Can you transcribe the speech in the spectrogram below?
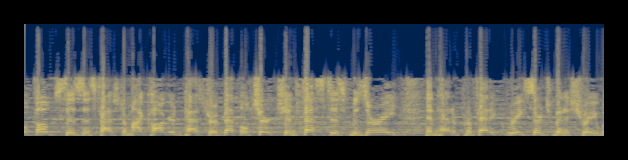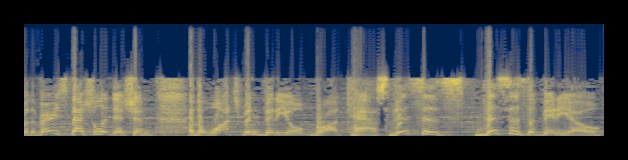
Hello, folks. This is Pastor Mike Hoggard, pastor of Bethel Church in Festus, Missouri, and head of prophetic research ministry with a very special edition of the Watchman video broadcast. This is this is the video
